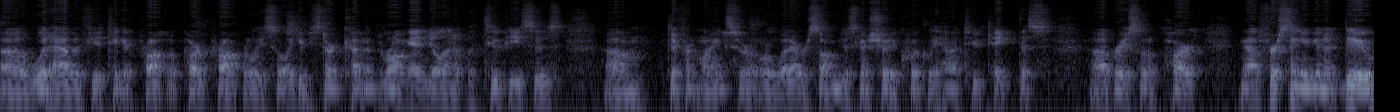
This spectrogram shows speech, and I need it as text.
uh, would have if you take it pro apart properly. So like if you start cutting at the wrong end you'll end up with two pieces um, different lengths or, or whatever. So I'm just going to show you quickly how to take this uh, bracelet apart. Now the first thing you're going to do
